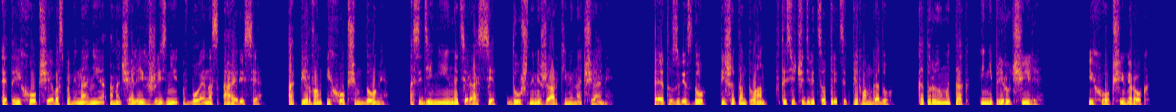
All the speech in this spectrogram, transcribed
Это их общее воспоминание о начале их жизни в Буэнос-Айресе, о первом их общем доме, сидении на террасе душными жаркими ночами. Эту звезду пишет Антуан в 1931 году, которую мы так и не приручили. Их общий мирок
